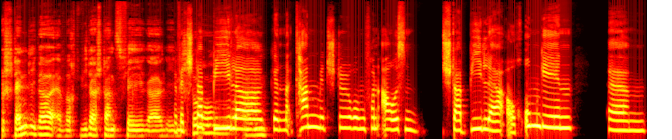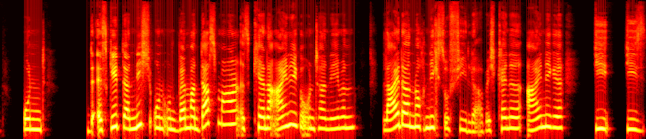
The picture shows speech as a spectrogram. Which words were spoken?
beständiger, er wird widerstandsfähiger gegen Er wird Störung, stabiler, ähm, kann mit Störungen von außen stabiler auch umgehen. Ähm, und es geht dann nicht, und, und wenn man das mal, es kenne einige Unternehmen, leider noch nicht so viele, aber ich kenne einige, die, die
